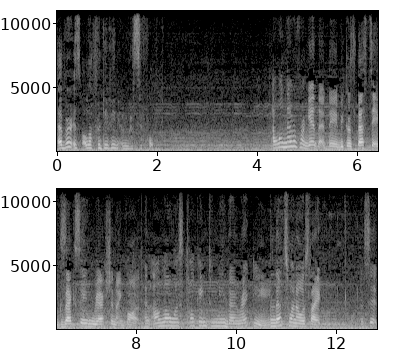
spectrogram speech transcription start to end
ever is Allah forgiving and merciful. I will never forget that day because that's the exact same reaction I got. And Allah was talking to me directly. And that's when I was like, that's it.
